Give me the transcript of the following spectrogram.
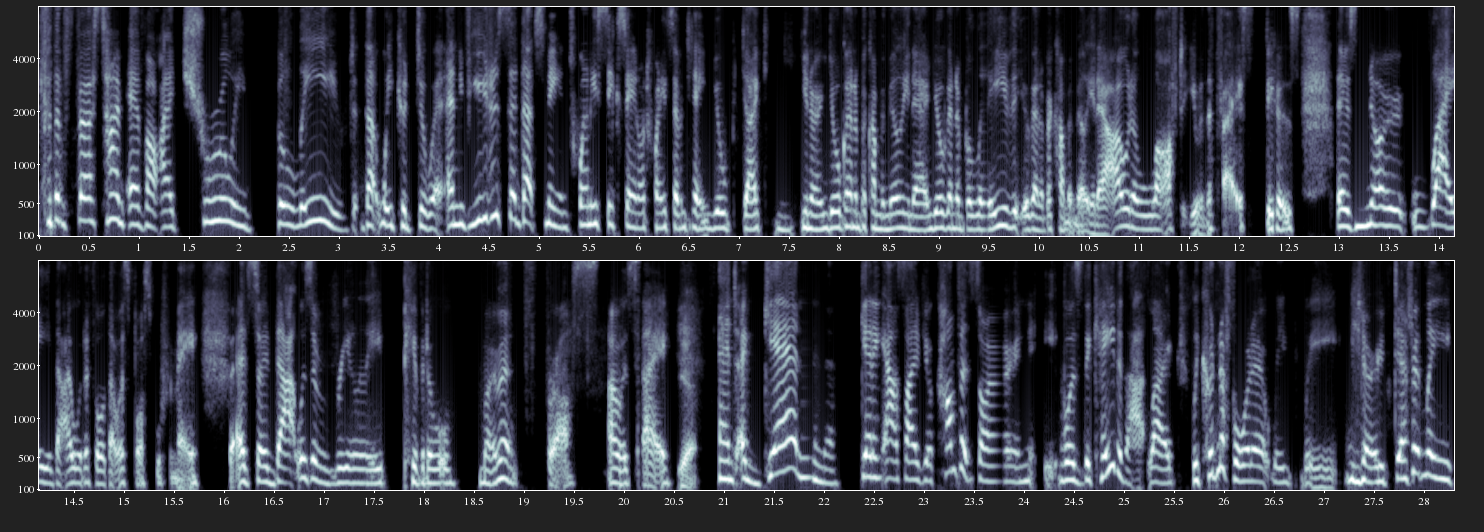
for the first time ever, I truly believed that we could do it. And if you just said that to me in 2016 or 2017, you'll like, you know, you're going to become a millionaire and you're going to believe that you're going to become a millionaire. I would have laughed at you in the face because there's no way that I would have thought that was possible for me. And so that was a really pivotal moment for us, I would say. Yeah. And again, getting outside of your comfort zone was the key to that. Like we couldn't afford it. We we you know definitely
